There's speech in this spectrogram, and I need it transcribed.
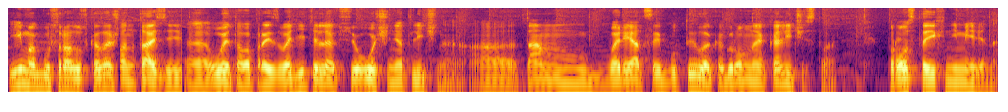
И могу сразу сказать, фантазии э, у этого производителя все очень отлично. А, там вариаций бутылок огромное количество. Просто их немерено.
